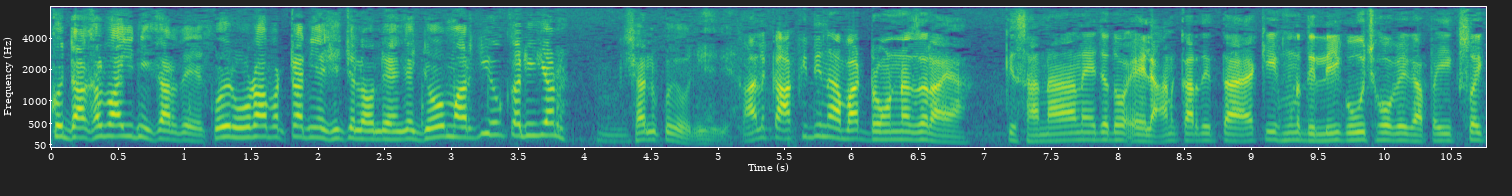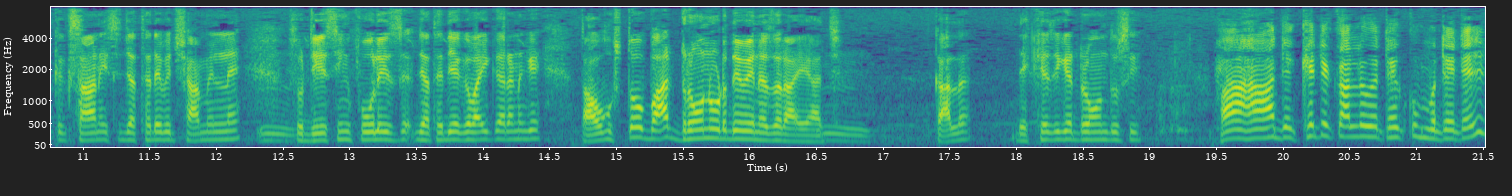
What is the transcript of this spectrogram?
ਕੋਈ ਦਖਲਬਾਜ਼ੀ ਨਹੀਂ ਕਰਦੇ ਕੋਈ ਰੋੜਾ ਬੱਟਾ ਨਹੀਂ ਅਸੀਂ ਚਲਾਉਂਦੇ ਹੈਗੇ ਜੋ ਮਰਜ਼ੀ ਉਹ ਕਰੀ ਜਾਣ ਸਾਨੂੰ ਕੋਈ ਉਹ ਨਹੀਂ ਹੈਗਾ। ਕੱਲ ਕਾਫੀ ਦਿਨਾਂ ਬਾਅਦ ਡਰੋਨ ਨਜ਼ਰ ਆਇਆ। ਕਿਸਾਨਾਂ ਨੇ ਜਦੋਂ ਐਲਾਨ ਕਰ ਦਿੱਤਾ ਹੈ ਕਿ ਹੁਣ ਦਿੱਲੀ ਕੂਚ ਹੋਵੇਗਾ ਭਈ 101 ਕਿਸਾਨ ਇਸ ਜਥੇ ਦੇ ਵਿੱਚ ਸ਼ਾਮਿਲ ਨੇ ਸੁਰਜੀਤ ਸਿੰਘ ਫੂਲ ਇਸ ਜਥੇ ਦੀ ਅਗਵਾਈ ਕਰਨਗੇ ਤਾਂ ਉਸ ਤੋਂ ਬਾਅਦ ਡਰੋਨ ਉੜਦੇ ਹੋਏ ਨਜ਼ਰ ਆਏ ਅੱਜ। ਕੱਲ ਦੇਖੇ ਸੀਗੇ ਡਰੋਨ ਤੁਸੀਂ? ਹਾਂ ਹਾਂ, ਦੇਖੇ ਤੇ ਕੱਲ ਇੱਥੇ ਘੁੰਮਦੇ ਤੇ।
